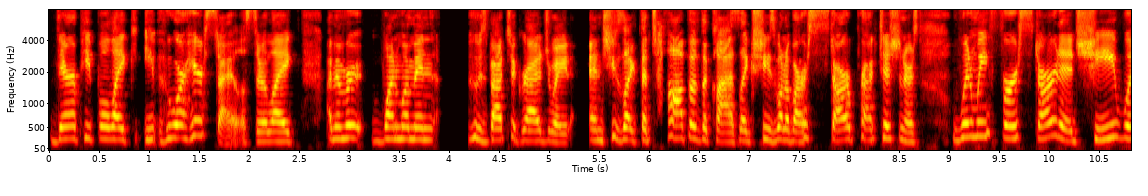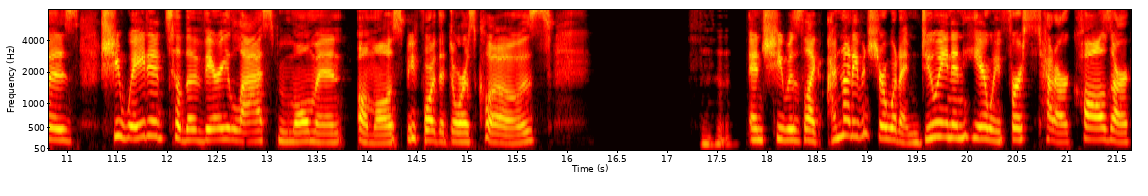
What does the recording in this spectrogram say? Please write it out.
there are people like who are hairstylists. They're like, I remember one woman who's about to graduate and she's like the top of the class like she's one of our star practitioners when we first started she was she waited till the very last moment almost before the doors closed Mhm. and she was like, I'm not even sure what I'm doing in here. When we first had our calls, our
